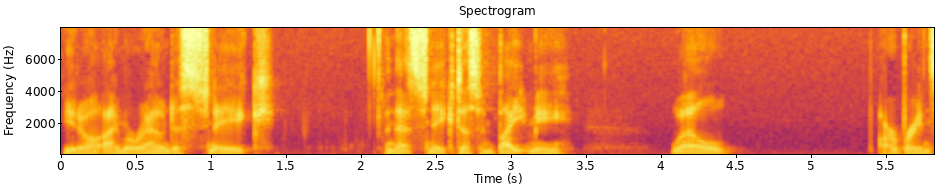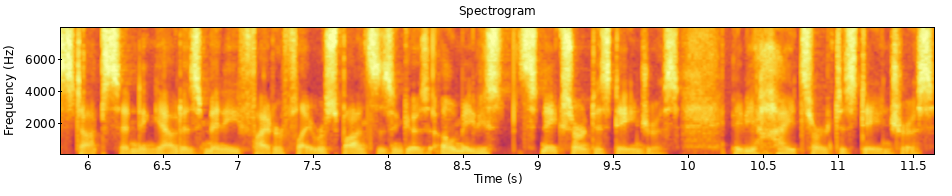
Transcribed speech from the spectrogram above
you know, I'm around a snake and that snake doesn't bite me. Well, our brain stops sending out as many fight or flight responses and goes, oh, maybe snakes aren't as dangerous. Maybe heights aren't as dangerous.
